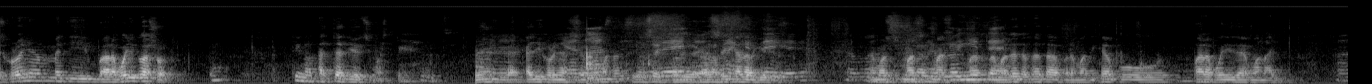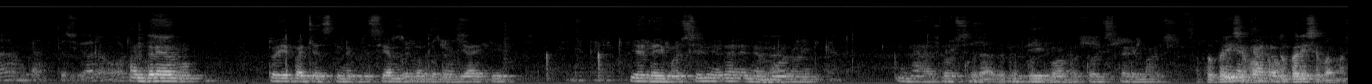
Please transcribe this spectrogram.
2.000 χρόνια με την παραβολή του Ασώτου. Τι να πω. Α, τέτοιο έτσι είμαστε. Ε, Καλή χρονιά σας εύχομαστε. Να σε έχει πολύ καλά. Σε έχει καλά βγει. Να μας, μας, μας, μας, να μας λέτε αυτά τα πραγματικά που πάρα πολύ δεν έχουμε ανάγκη. Αντρέα μου, το είπα και στην εκκλησία μου όταν το παιδιά εκεί, η ελεημοσύνη δεν είναι μόνο να δώσει λίγο από το ειστέρημά σου. Από το περίσσευμα, καλό. από το περίσσευμα μας.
